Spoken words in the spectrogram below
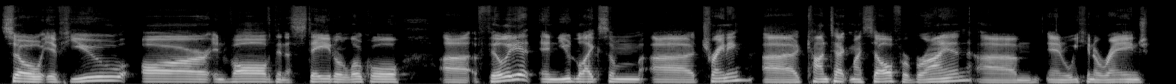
So, if you are involved in a state or local uh, affiliate and you'd like some uh, training, contact myself or Brian, um, and we can arrange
